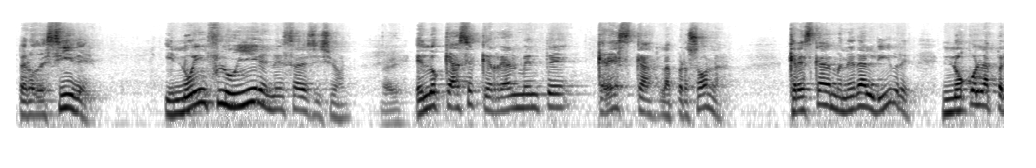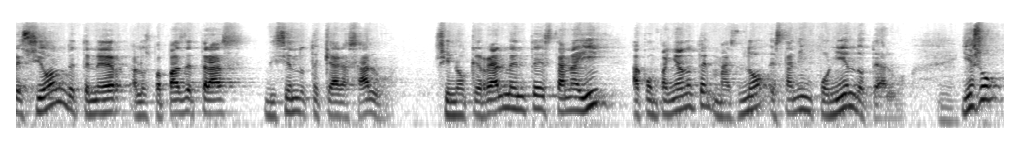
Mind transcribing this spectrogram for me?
pero decide, y no influir en esa decisión, Ahí. es lo que hace que realmente crezca la persona, crezca de manera libre, no con la presión de tener a los papás detrás diciéndote que hagas algo, sino que realmente están ahí acompañándote, mas no están imponiéndote algo. Y eso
